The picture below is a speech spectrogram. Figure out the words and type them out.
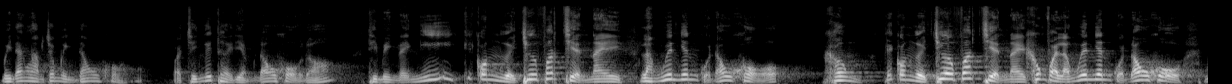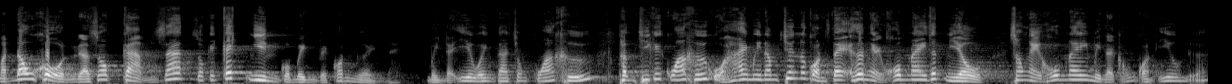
Mình đang làm cho mình đau khổ. Và chính cái thời điểm đau khổ đó, thì mình lại nghĩ cái con người chưa phát triển này là nguyên nhân của đau khổ không, cái con người chưa phát triển này không phải là nguyên nhân của đau khổ, mà đau khổ là do cảm giác, do cái cách nhìn của mình về con người này. Mình đã yêu anh ta trong quá khứ, thậm chí cái quá khứ của 20 năm trước nó còn tệ hơn ngày hôm nay rất nhiều. Sau ngày hôm nay mình lại không còn yêu nữa.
